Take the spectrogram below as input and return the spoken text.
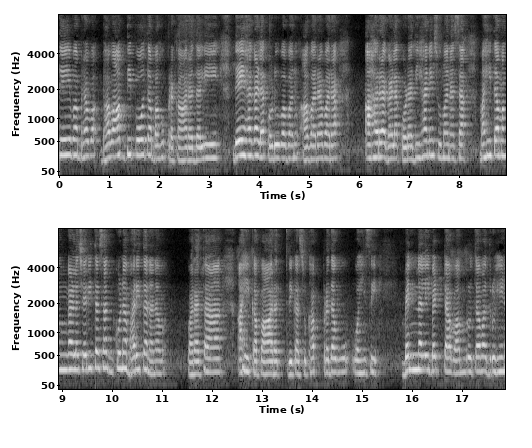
ದೇವ ಭ್ರವ ಭವಾಬ್ಧಿಪೋತ ಬಹು ಪ್ರಕಾರದಲ್ಲಿ ದೇಹಗಳ ಕೊಡುವವನು ಅವರವರ ಅಹರಗಳ ಕೊಡದಿಹನೆ ಸುಮನಸ. ಮಹಿತ ಮಂಗಳ ಚರಿತ ಸದ್ಗುಣ ಭರಿತ ನನ ವರತ ಅಹಿಕ ಪಾರತ್ರಿಕ ಸುಖಪ್ರದವು ವಹಿಸಿ ಬೆನ್ನಲಿ ಬೆಟ್ಟವ ಅಮೃತವ ದ್ರುಹಿಣ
